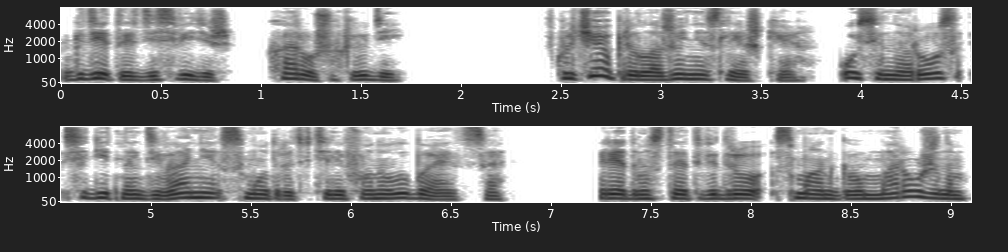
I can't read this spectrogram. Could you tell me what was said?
«Где ты здесь видишь хороших людей?» Включаю приложение слежки. Осина Рос сидит на диване, смотрит в телефон, улыбается. Рядом стоит ведро с манговым мороженым,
